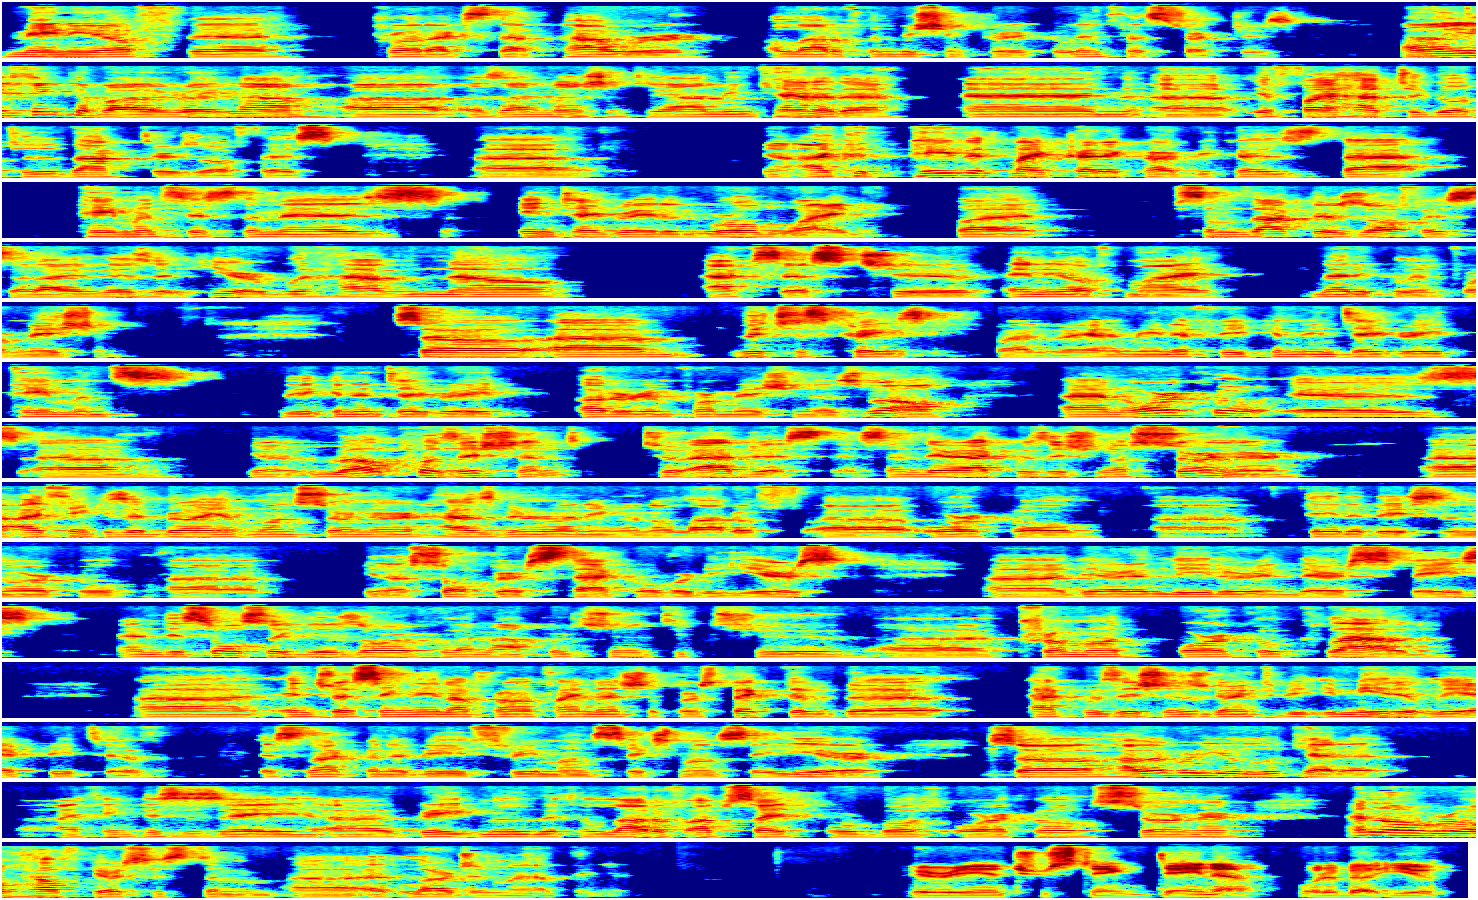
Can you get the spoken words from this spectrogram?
many of the products that power a lot of the mission critical infrastructures. And when you think about it, right now, uh, as I mentioned to you, I'm in Canada, and uh, if I had to go to the doctor's office, uh, you know, I could pay with my credit card because that payment system is integrated worldwide. But some doctor's office that I visit here would have no access to any of my medical information. So, um, which is crazy, by the way. I mean, if we can integrate payments, we can integrate other information as well. And Oracle is, uh, you know, well positioned to address this. And their acquisition of Cerner, uh, I think, is a brilliant one. Cerner has been running on a lot of uh, Oracle uh, databases and Oracle, uh, you know, software stack over the years. Uh, they're a leader in their space and this also gives Oracle an opportunity to uh, promote Oracle Cloud. Uh, interestingly enough, from a financial perspective, the acquisition is going to be immediately accretive. It's not going to be three months, six months, a year. So, however you look at it, I think this is a, a great move with a lot of upside for both Oracle, Cerner, and overall healthcare system uh, at large, in my opinion. Very interesting. Dana, what about you?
